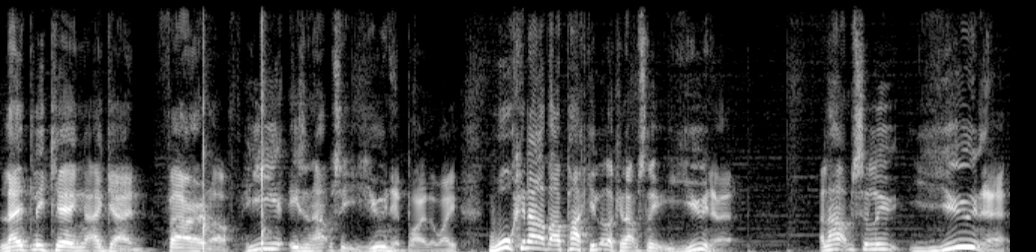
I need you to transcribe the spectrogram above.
Ledley King again. Fair enough. He is an absolute unit, by the way. Walking out of that pack, he looked like an absolute unit. An absolute unit.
